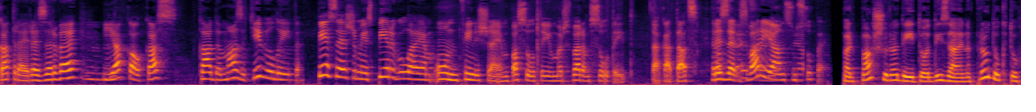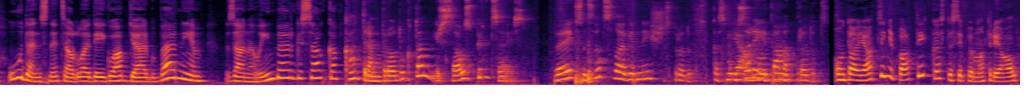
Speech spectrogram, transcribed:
katrai rezervē. Mm -hmm. Ja kaut kas kāda maza ķibelīte, piesēžamies, pieregulējam un finišējam pasūtījumu, varam sūtīt. Tā kā tāds rezerves variants un super. Par pašu radīto dizaina produktu, ūdens necaurlaidīgu apģērbu bērniem, Zana Lindberga saka, katram produktam ir savs pircējs. Veiksmes atslēga ir nišas produkts, kas mums Jā, arī ir pamatprodukts. Un tā jāciņa pati, kas tas ir par materiālu?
